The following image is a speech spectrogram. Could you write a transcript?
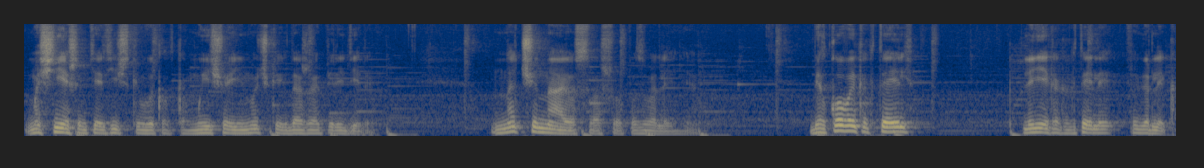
мощнейшим теоретическим выкладкам, мы еще и немножечко их даже опередили. Начинаю, с вашего позволения. Белковый коктейль, линейка коктейлей Фаберлик.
